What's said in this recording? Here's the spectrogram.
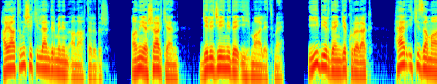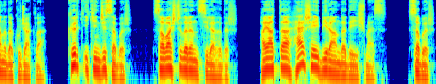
hayatını şekillendirmenin anahtarıdır. Anı yaşarken, geleceğini de ihmal etme. İyi bir denge kurarak, her iki zamanı da kucakla. 42. Sabır Savaşçıların silahıdır. Hayatta her şey bir anda değişmez. Sabır,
